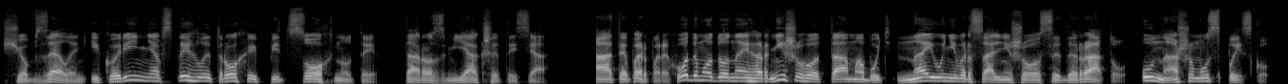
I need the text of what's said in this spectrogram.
щоб зелень і коріння встигли трохи підсохнути та розм'якшитися. А тепер переходимо до найгарнішого та, мабуть, найуніверсальнішого сидерату у нашому списку.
